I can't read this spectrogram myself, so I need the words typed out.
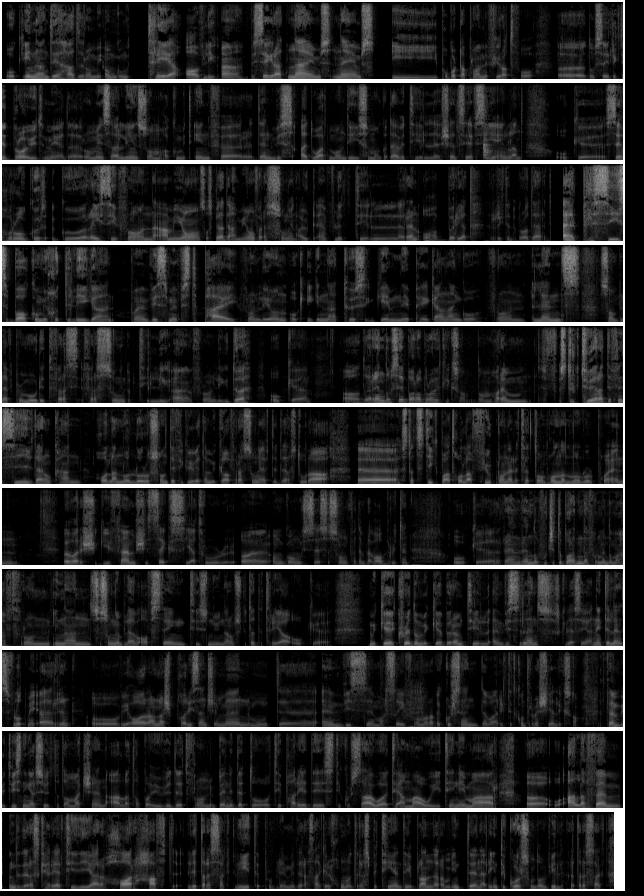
Och innan det hade de i omgång 3 av Ligue 1 besegrat Nimes, Nimes i, på bortaplan med 4-2 uh, eh, De ser riktigt bra ut med uh, Romain Salin som har kommit in för den viss Edouard Mondi som har gått över till eh, Chelsea FC i England och eh, Sehro Gureisi från Amiens, som spelade Amiens förra säsongen, har gjort en flytt till Rennes och har börjat riktigt bra där. Är precis bakom i skytteligan på en viss Memphis Depay från Lyon och Ignatius Gemne Peganango från Lens som blev promoted förra, förra säsongen upp till Ligue 1 från Ligue 2 och eh, Ja, de ser bara bra ut liksom. De har en strukturerad defensiv där de kan hålla nollor och sånt. Det fick vi veta mycket av förra säsongen efter deras stora eh, statistik på att hålla 14 eller 13 hållna nollor på en vad var det, 25, 26 jag tror eh, omgångssäsong för den blev avbruten. Och eh, Ren, Ren de fortsätter bara den där formen de har haft från innan säsongen blev avstängd tills nu när de slutade trea och eh, mycket cred och mycket beröm till en viss Lens skulle jag säga. Nej inte Lens, förlåt mig, Ren. Och vi har annars Paris Saint-Germain mot eh, en viss Marseille från några veckor sedan. Det var riktigt kontroversiellt liksom. Fem utvisningar i slutet av matchen. Alla tappade huvudet från Benedetto till Paredes, till Kursawa, till Amawi, till Neymar. Uh, och alla fem under deras karriär tidigare har haft, rättare sagt, lite problem med deras aggression och deras beteende ibland när, de inte, när det inte går som de vill, rättare sagt.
